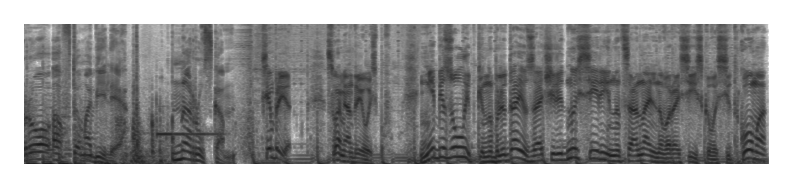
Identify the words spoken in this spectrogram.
Про автомобили на русском. Всем привет! С вами Андрей Осипов. Не без улыбки наблюдаю за очередной серией национального российского ситкома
